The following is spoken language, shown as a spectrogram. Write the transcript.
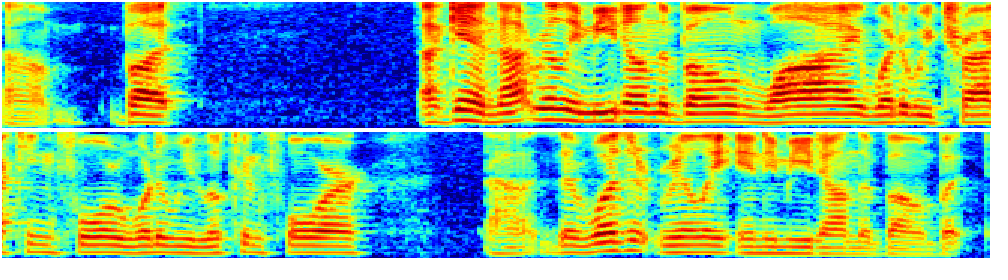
Um, but again, not really meat on the bone. Why? What are we tracking for? What are we looking for? Uh, there wasn't really any meat on the bone. But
